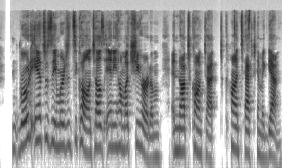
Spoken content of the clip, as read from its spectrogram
Rhodes answers the emergency call and tells Annie how much she hurt him and not to contact contact him again.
